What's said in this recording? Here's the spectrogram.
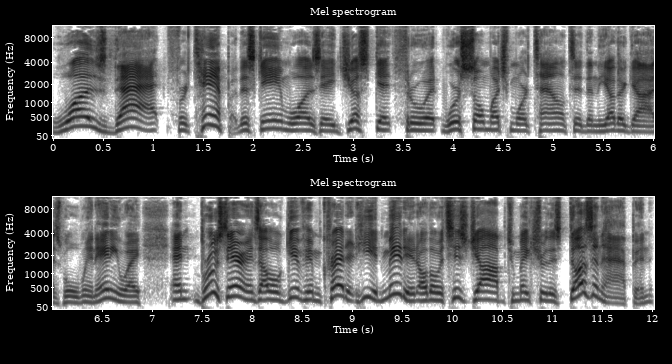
was that for Tampa. This game was a just get through it. We're so much more talented than the other guys. We'll win anyway. And Bruce Arians, I will give him credit. He admitted, although it's his job to make sure this doesn't happen,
